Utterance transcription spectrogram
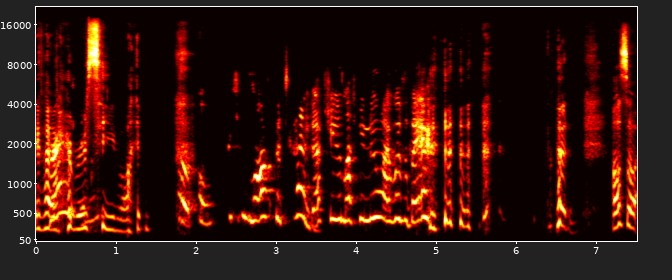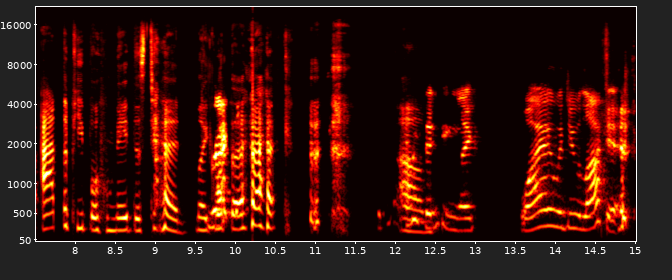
if I've right. ever seen one. Oh, oh, you locked the tent after you left. You knew I was there. but also at the people who made this tent. Like right. what the heck? I was um, thinking like, why would you lock it?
